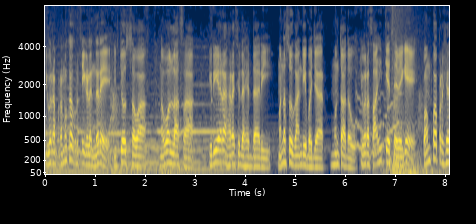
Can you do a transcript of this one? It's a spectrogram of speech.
ಇವರ ಪ್ರಮುಖ ಕೃತಿಗಳೆಂದರೆ ನಿತ್ಯೋತ್ಸವ ನವೋಲ್ಲಾಸ, ಹಿರಿಯರ ಹರಸಿದ ಹೆದ್ದಾರಿ, ಮನಸ್ಸು ಗಾಂಧಿ ಬಜಾರ್ ಮುಂತಾದವು. ಇವರ ಸಾಹಿತ್ಯ ಸೇವೆಗೆ ಪಂಪ ಪ್ರಶಸ್ತಿ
